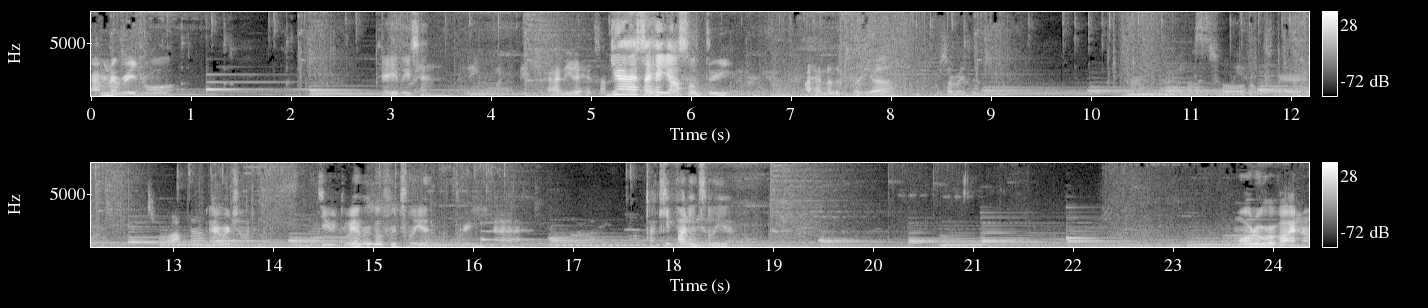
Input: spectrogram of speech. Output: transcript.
I'm gonna rage roll. Okay, Lee Sin. I need to hit something. Yes, I hit Yasuo 3. I had another Taliyah for some reason. Soul, don't care. Soraka? Okay, we're chilling. Do, do we ever go for Taliyah 3? Nah. I keep finding Taliyah. Mortal Ravino.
